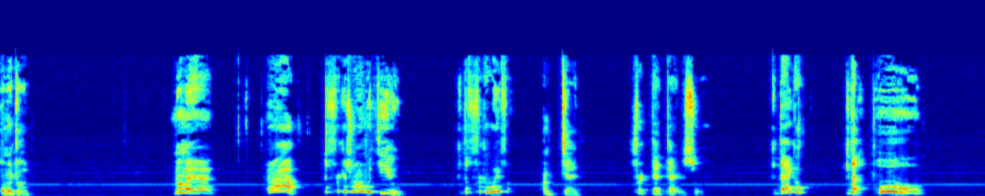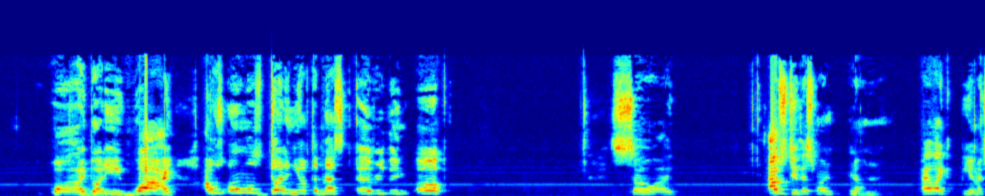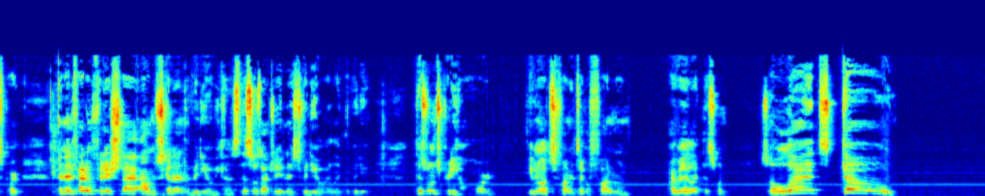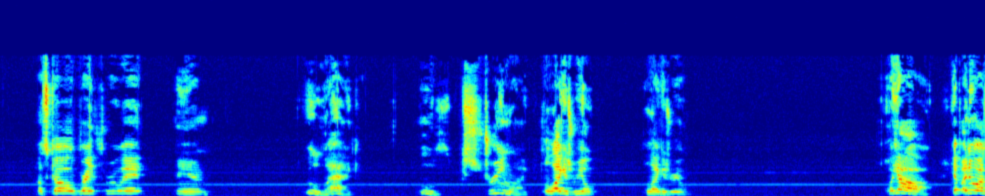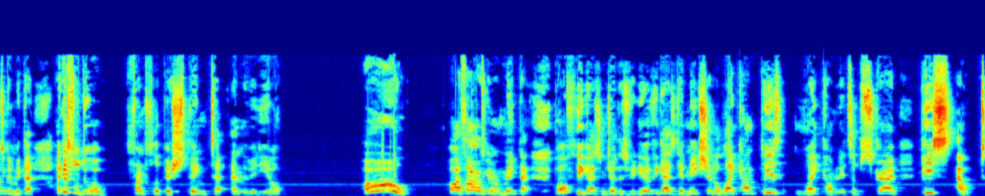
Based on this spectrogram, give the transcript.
Oh my god. No, my hat! Ah! What the frick is wrong with you? Get the frick away from... I'm dead. Frick that dinosaur. Get the heck out. Get that... Oh! Why, buddy? Why? I was almost done and you have to mess everything up. So I... I'll just do this one. No, no. I like BMX Park. And then if I don't finish that, I'm just going to end the video because this was actually a nice video. I like the video. This one's pretty hard. Even though it's fun. It's like a fun one. I really like this one. So let's go! Let's go right through it. And, ooh, lag. Ooh, extreme lag. The lag is real. The lag is real. Oh yeah! Yep, I knew I was to make that. I guess we'll do a front flip-ish thing to end the video. Oh! Oh, I thought I was going to make that. Hopefully you guys enjoyed this video. If you guys did, make sure to like, comment, please like, comment, and subscribe. Peace out.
